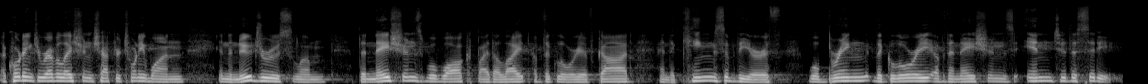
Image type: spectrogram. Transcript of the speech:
According to Revelation chapter 21, in the New Jerusalem, the nations will walk by the light of the glory of God, and the kings of the earth will bring the glory of the nations into the city.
